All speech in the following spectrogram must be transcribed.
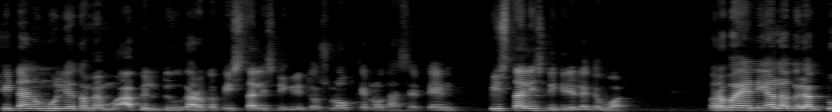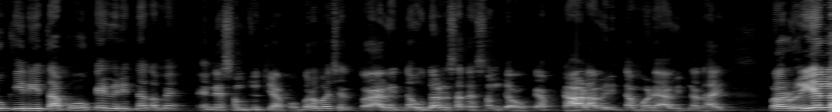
થીટાનું મૂલ્ય તમે આપી લીધું. ધારો કે પિસ્તાલીસ ડિગ્રી. તો સ્લોપ કેટલો થશે? ટેન પિસ્તાલીસ ડિગ્રી એટલે કે વન બરોબર? એની અલગ અલગ ટૂંકી રીત આપો. કેવી રીતના તમે એને સમજૂતી આપો. બરોબર છે? તો આવી રીતના ઉદાહરણ સાથે સમજાવો કે ઢાળ આવી રીતના મળે, આવી રીતના થાય. બરાબર? રિયલ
